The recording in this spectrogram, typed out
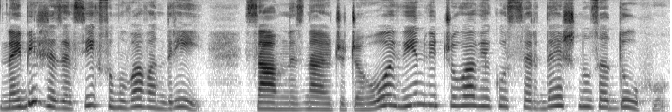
Найбільше за всіх сумував Андрій. Сам не знаючи чого, він відчував якусь сердешну задуху.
